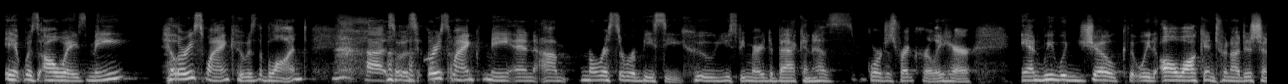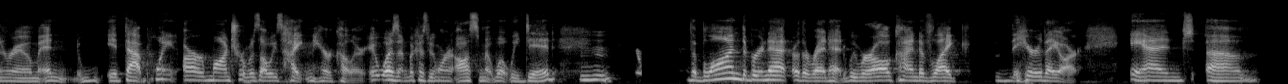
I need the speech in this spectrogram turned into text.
it was always me Hilary Swank, who was the blonde. Uh, so it was Hilary Swank, me, and um, Marissa Ribisi, who used to be married to Beck and has gorgeous red curly hair. And we would joke that we'd all walk into an audition room. And at that point, our mantra was always heightened hair color. It wasn't because we weren't awesome at what we did. Mm-hmm. The blonde, the brunette, or the redhead. We were all kind of like, here they are. And um,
